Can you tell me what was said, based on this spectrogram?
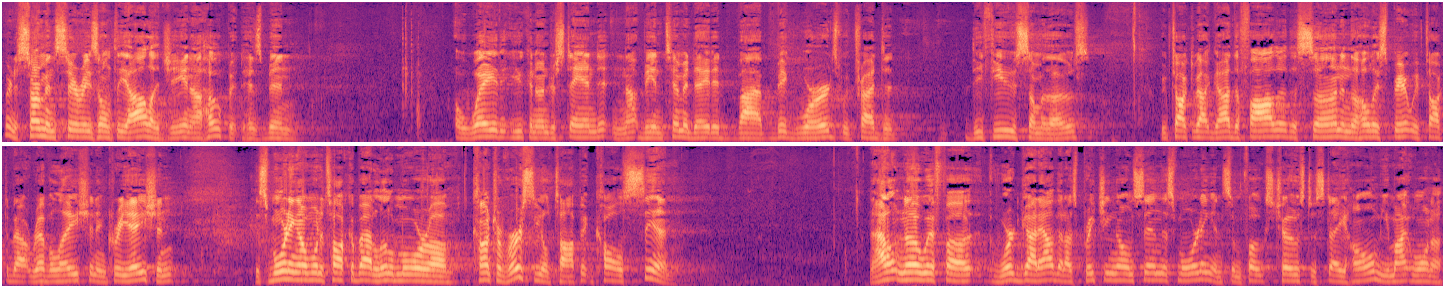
We're in a sermon series on theology, and I hope it has been a way that you can understand it and not be intimidated by big words. We've tried to defuse some of those. We've talked about God the Father, the Son, and the Holy Spirit. We've talked about revelation and creation. This morning, I want to talk about a little more uh, controversial topic called sin. Now, I don't know if uh, word got out that I was preaching on sin this morning and some folks chose to stay home. You might want to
